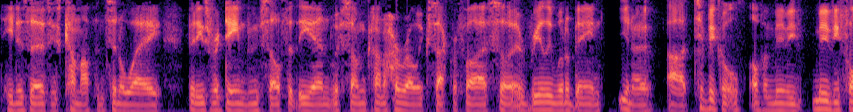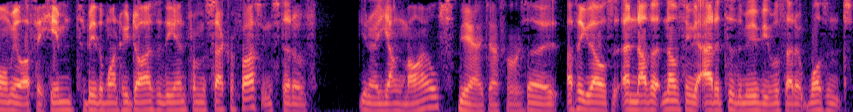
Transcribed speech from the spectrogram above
he deserves his comeuppance in a way, but he's redeemed himself at the end with some kind of heroic sacrifice. So it really would have been, you know, uh, typical of a movie movie formula for him to be the one who dies at the end from a sacrifice instead of, you know, young Miles. yeah, definitely. So I think that was another another thing that added to the movie was that it wasn't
